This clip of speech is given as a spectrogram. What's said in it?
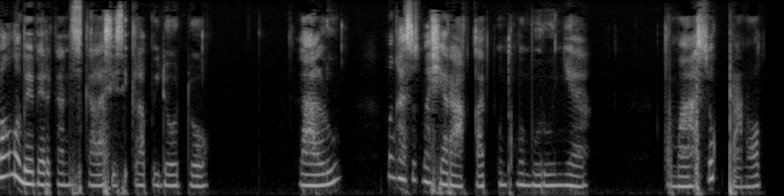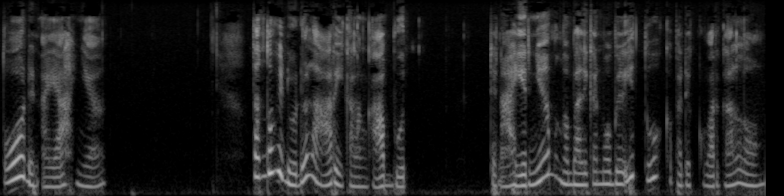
Long membeberkan segala sisi gelap Widodo. Lalu menghasut masyarakat untuk memburunya, termasuk Pranoto dan ayahnya. Tentu Widodo lari kalang kabut dan akhirnya mengembalikan mobil itu kepada keluarga Long.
